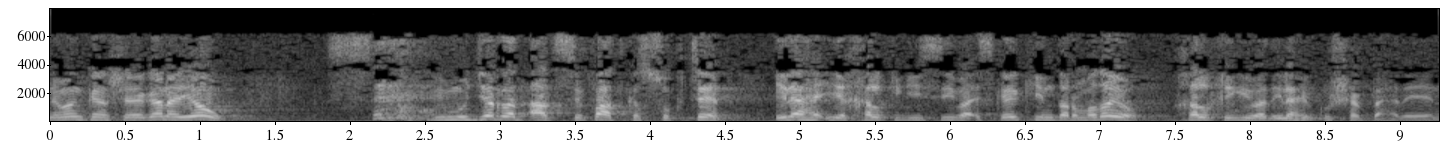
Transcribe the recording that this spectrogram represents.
nimankan sheeganayow bimujarad aada sifaadka sugteen ilaaha iyo khalqigiisiibaa iskaga kiindarmadayoo khalqigii baad ilaahay ku shabahdeen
